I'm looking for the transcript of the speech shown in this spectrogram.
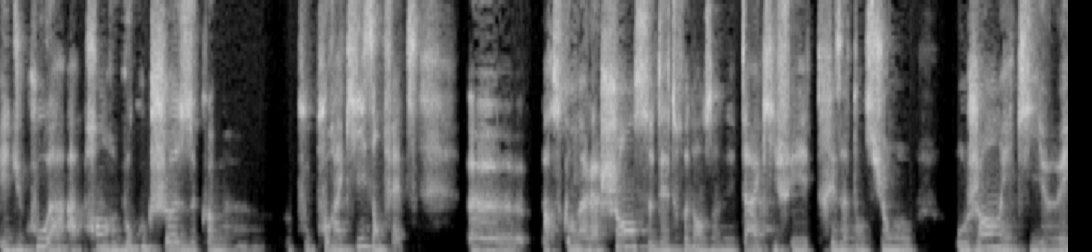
et, du coup à, prendre beaucoup de choses comme pour, acquises en fait. parce qu'on a la chance d'être dans un État qui fait très attention aux gens et qui, euh,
